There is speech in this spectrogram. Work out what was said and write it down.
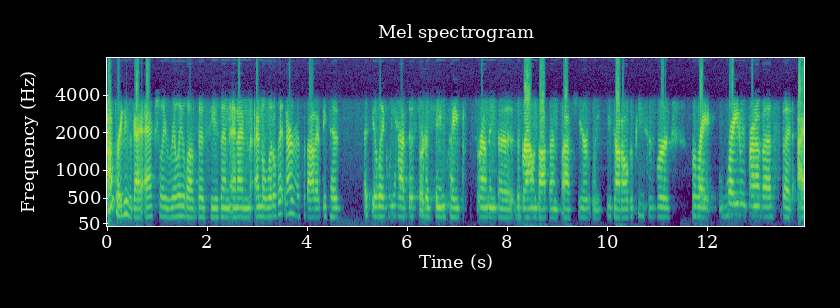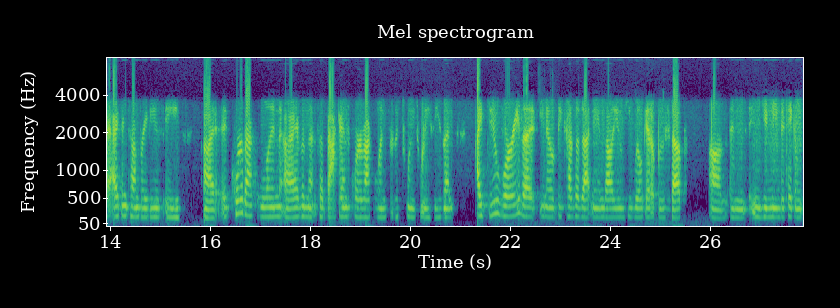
Tom Brady's a guy I actually really love this season, and I'm I'm a little bit nervous about it because I feel like we had this sort of same hype surrounding the the Browns offense last year. We we thought all the pieces were were right right in front of us, but I, I think Tom Brady is a Uh, quarterback one, I have him as a back end quarterback one for the 2020 season. I do worry that, you know, because of that name value, he will get a boost up. Um, and, and you need to take him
